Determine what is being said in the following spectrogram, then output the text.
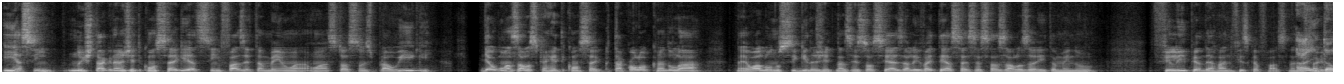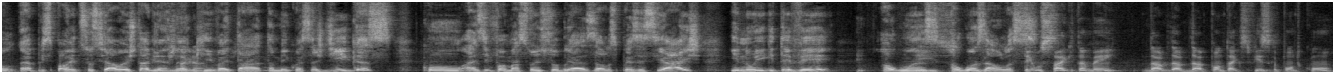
e assim, no Instagram a gente consegue assim fazer também uma, umas situações para o IG, de algumas aulas que a gente consegue estar tá colocando lá. Né? O aluno seguindo a gente nas redes sociais ali vai ter acesso a essas aulas aí também no Felipe Underline Física Fácil, né? Ah, então a principal rede social é o Instagram, né? Instagram. né? Que vai estar tá também com essas dicas, Isso. com as informações sobre as aulas presenciais e no IGTV algumas, algumas aulas. Tem um site também, www.exfísica.com,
